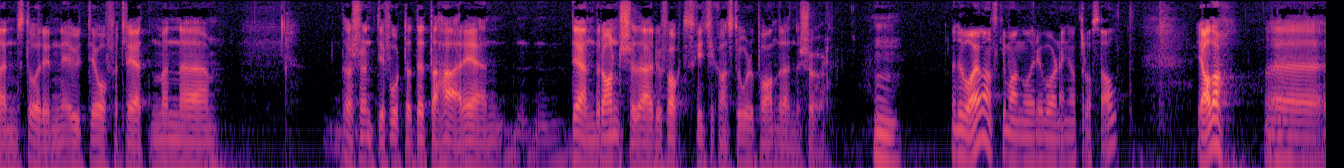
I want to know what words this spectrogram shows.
den storyen ut i offentligheten, men uh, da skjønte jeg fort at dette her er en, det er en bransje der du faktisk ikke kan stole på andre enn deg sjøl. Mm. Men du var jo ganske mange år i Vålerenga tross alt. Ja da. Uh,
